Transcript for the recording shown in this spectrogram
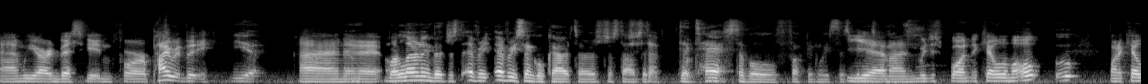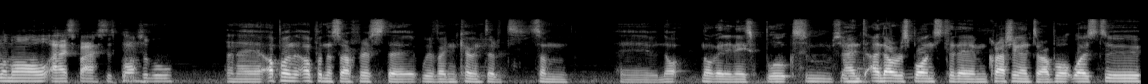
and we are investigating for pirate booty. Yeah. And uh, We're learning that just every every single character is just a, Just de- a- detestable fucking waste of space. yeah, man, we just want to kill them all. Oh. Want to kill them all as fast as possible. And uh, up on up on the surface, the, we've encountered some uh, not not very nice blokes, Some, some and and our response to them crashing into our boat was to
